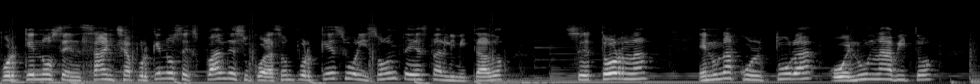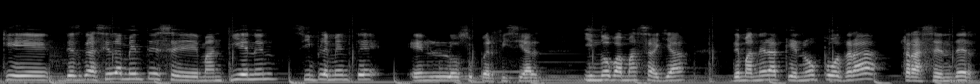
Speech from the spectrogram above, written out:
¿Por qué no se ensancha? ¿Por qué no se expande su corazón? ¿Por qué su horizonte es tan limitado? Se torna en una cultura o en un hábito que desgraciadamente se mantienen simplemente en lo superficial y no va más allá, de manera que no podrá trascender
